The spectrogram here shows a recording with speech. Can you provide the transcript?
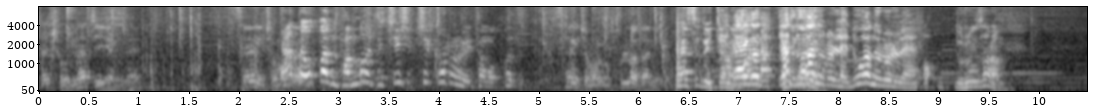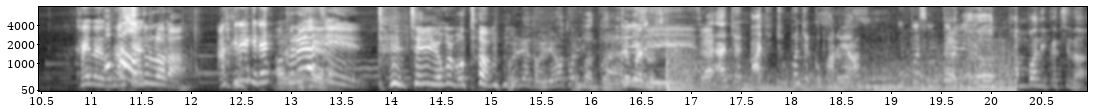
살 존나 찌겠네. 조만간 근데 오빠는 밥 먹을 때 77칼로리 다 먹거든. 세영이 조만간 굴러다니는. 할 수도 있잖아. 야 이거 야 누가 누를래? 누가 누를래? 어 누른 사람. 가위바위보 다시 오빠가 할게. 눌러라. 아 그래 그래 아, 그래야지. 제일 욕을 못함. 돌려 돌려 돌려 한번 돌려. 시작. 아저 마지 첫 번째 거 바로야. 오빠 손 떨려 한 번이 끝이다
